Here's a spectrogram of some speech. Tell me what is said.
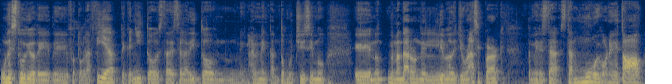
un estudio de, fotografía pequeñito, está de este ladito, a mí me encantó muchísimo. Eh, me mandaron el libro de Jurassic Park, también está, está muy bonito.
